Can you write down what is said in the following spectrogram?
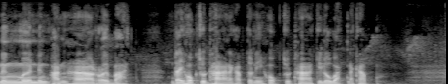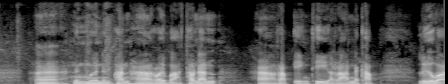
11,500 บาท ได้ 6.5 นะครับ ตัวนี้ 6.5 กิโลวัตต์นะครับอ่า11,500 บาทเท่านั้นอ่ารับเองที่ร้านนะครับ หรือว่า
